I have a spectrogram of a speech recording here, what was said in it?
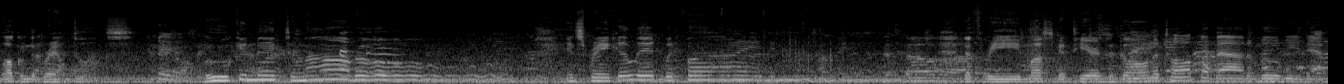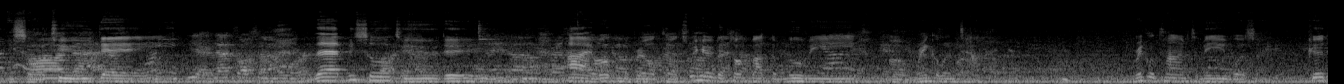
Welcome to Braille Talks. Who can make tomorrow and sprinkle it with fun? The Three Musketeers are gonna talk about a movie that we saw today. That's also more. That we saw today. Hi, welcome to Braille Talks. We're here to talk about the movie uh, Wrinkle in Time. Wrinkle in Time to me was a good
